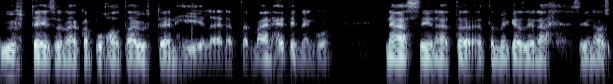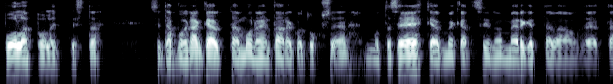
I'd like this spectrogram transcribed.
yhteisönä, joka puhaltaa yhteen hiileen. Että mä en heti niin kuin näe siinä, että, että mikä siinä, siinä olisi puoluepoliittista. Sitä voidaan käyttää moneen tarkoitukseen, mutta se ehkä, mikä siinä on merkittävää, on se, että,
